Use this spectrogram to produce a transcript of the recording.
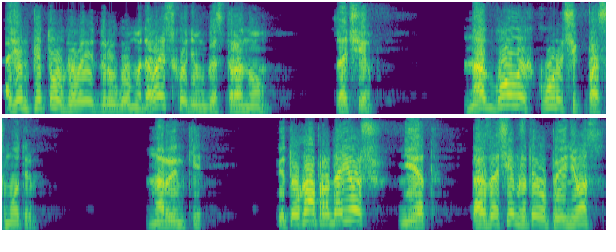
Один петух говорит другому, «Давай сходим в гастроном». «Зачем?» «На голых курочек посмотрим». «На рынке». «Петуха продаешь?» «Нет». «Так зачем же ты его принес?»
